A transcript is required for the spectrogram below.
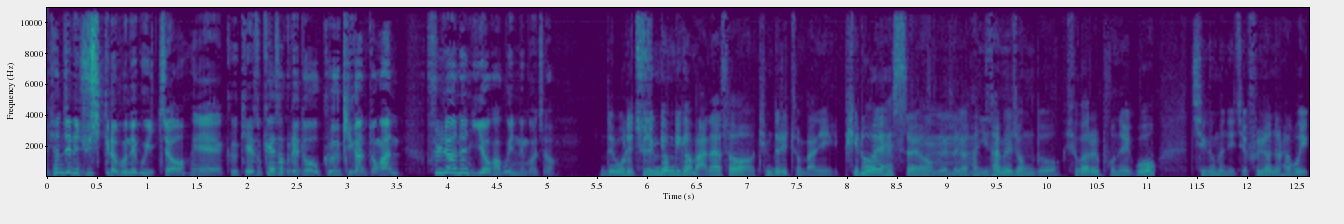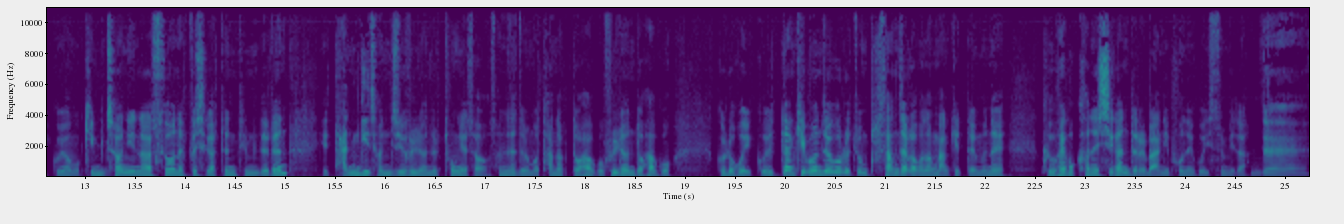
현재는 휴식기를 보내고 있죠. 예, 그 계속해서 그래도 그 기간 동안 훈련은 이어 가고 있는 거죠. 근데 올해 주중 경기가 많아서 팀들이 좀 많이 피로해 했어요. 음. 그래서 한 2, 3일 정도 휴가를 보내고 지금은 이제 훈련을 하고 있고요. 뭐 김천이나 수원 FC 같은 팀들은 단기 전지 훈련을 통해서 선수들 뭐 단합도 하고 훈련도 하고 그러고 있고 일단 기본적으로 좀 부상자가 워낙 많기 때문에 그 회복하는 시간들을 많이 보내고 있습니다. 네.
